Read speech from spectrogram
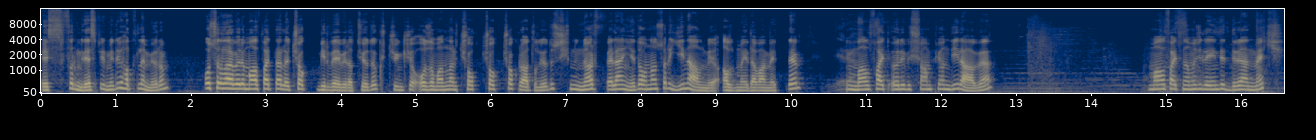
S0 miydi S1 miydi hatırlamıyorum. O sıralar böyle Malphite'larla çok 1v1 atıyorduk. Çünkü o zamanlar çok çok çok rahat alıyordu. Şimdi nerf falan yedi. Ondan sonra yine almaya, almaya devam etti. Şimdi Malphite öyle bir şampiyon değil abi. Malphite'in amacı lane'de direnmek.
